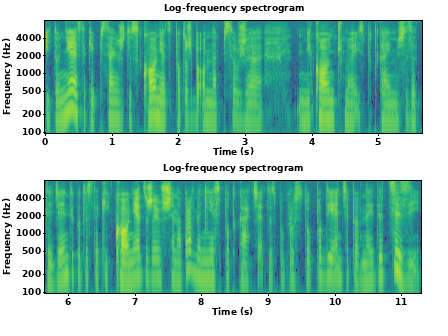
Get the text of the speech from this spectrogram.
i to nie jest takie pisanie, że to jest koniec, po to, żeby on napisał, że nie kończmy i spotkajmy się za tydzień, tylko to jest taki koniec, że już się naprawdę nie spotkacie. To jest po prostu podjęcie pewnej decyzji,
